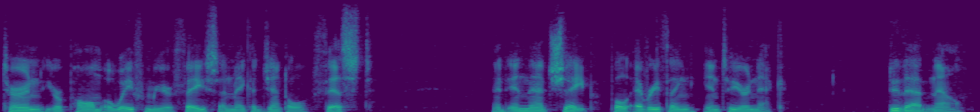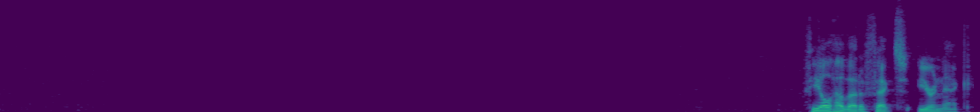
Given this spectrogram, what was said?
turn your palm away from your face and make a gentle fist and in that shape, pull everything into your neck. Do that now. Feel how that affects your neck.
